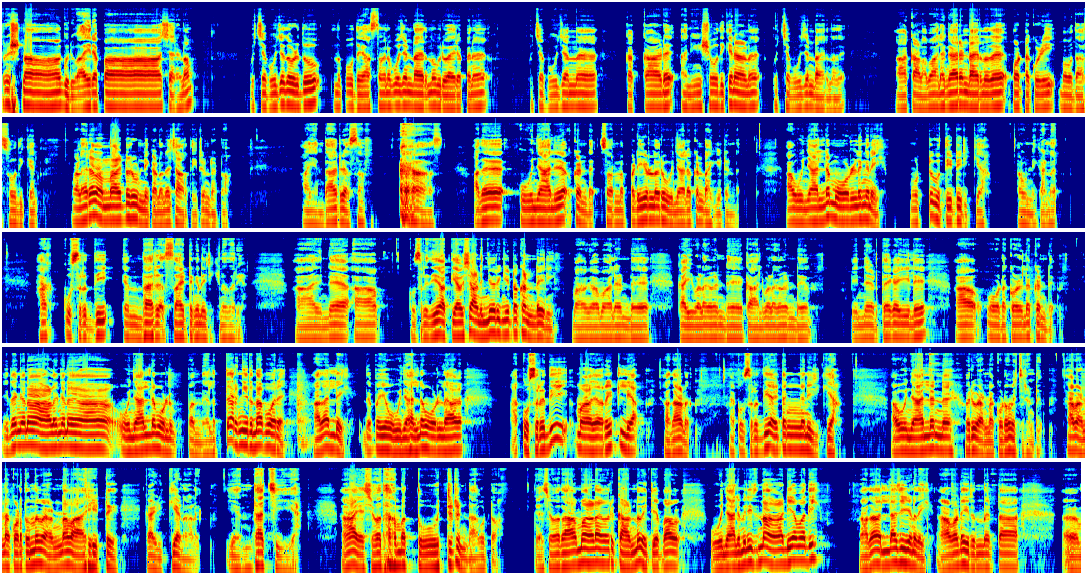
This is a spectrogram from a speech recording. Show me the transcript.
കൃഷ്ണ ഗുരുവായൂരപ്പ ശരണം. ഉച്ചപൂജ തൊഴുതു. ഇന്നിപ്പോൾ ഉദയാസ്തമന പൂജ ഉണ്ടായിരുന്നു. ഗുരുവായൂരപ്പന് ഉച്ചപൂജ എന്ന് കക്കാട് അനീഷോദിക്കനാണ് ഉച്ചപൂജ ഉണ്ടായിരുന്നത്. ആ കളഭാലങ്കാരം ഉണ്ടായിരുന്നത് പൊട്ടക്കുഴി ബൗദാസോദിക്കൻ വളരെ നന്നായിട്ടൊരു ഉണ്ണിക്കണ്ണനെ ചാർത്തിയിട്ടുണ്ട് കേട്ടോ. ആ എന്താ ഒരു രസം. അത് ഊഞ്ഞാലൊക്കെ ഉണ്ട്. സ്വർണപ്പടിയുള്ളൊരു ഊഞ്ഞാലൊക്കെ ഉണ്ടാക്കിയിട്ടുണ്ട്. ആ ഊഞ്ഞാലിന്റെ മുകളിൽ ഇങ്ങനെ മുട്ട് കുത്തിയിട്ടിരിക്കുക ആ ഉണ്ണിക്കണ്ണൻ. ആ കുസൃതി എന്താ രസമായിട്ട് ഇങ്ങനെ ഇരിക്കണമെന്ന് അറിയാം അതിന്റെ ആ കുസൃതി അത്യാവശ്യം അണിഞ്ഞൊരുങ്ങിയിട്ടൊക്കെ ഉണ്ട് ഇനി മാങ്ങാമാല ഉണ്ട് കൈവളകളുണ്ട് കാൽവളകളുണ്ട്. പിന്നെ ഇടത്തെ കയ്യിൽ ആ ഓടക്കുഴലൊക്കെ ഉണ്ട്. ഇതെങ്ങനെ ആളിങ്ങനെ ആ ഊഞ്ഞാലിന്റെ മുകളിൽ ഇപ്പം നിലത്ത് ഇറങ്ങിയിരുന്നാൽ പോരെ? അതല്ലേ. ഇതിപ്പോൾ ഈ ഊഞ്ഞാലിന്റെ മുകളിൽ ആ ആ കുസൃതി മാറിയിട്ടില്ല. അതാണ്. ആ കുസൃതിയായിട്ട് എങ്ങനെ ഇരിക്കുക ആ ഊഞ്ഞാലിൽ തന്നെ ഒരു വെണ്ണക്കുടം വെച്ചിട്ടുണ്ട്. ആ വെണ്ണക്കുടത്തു നിന്ന് വെണ്ണ വാരിയിട്ട് കഴിക്കുകയാണ് ആൾ എന്താ ചെയ്യുക ആ യശോദാമ്മ തോറ്റിട്ടുണ്ടാവും കേട്ടോ യശോദാമ്മയുടെ ഒരു കണ്ണ് തെറ്റിയപ്പോൾ ഊഞ്ഞാലുമിലിരുന്ന് ആടിയാൽ മതി. അതല്ല ചെയ്യണതേ. അവിടെ ഇരുന്നിട്ട് ആ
